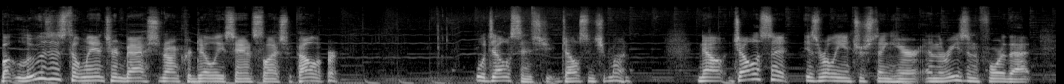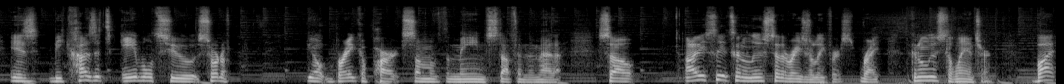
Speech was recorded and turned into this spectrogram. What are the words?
but loses to Lanturn, Bastiodon, Cradily, Sandslash, and Pelipper. Well, Jellicent, Jellicent Shimon. Now, Jellicent is really interesting here, and the reason for that is because it's able to sort of, you know, break apart some of the main stuff in the meta. So, obviously, it's going to lose to the Razor Leafers, right? It's going to lose to Lanturn, but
